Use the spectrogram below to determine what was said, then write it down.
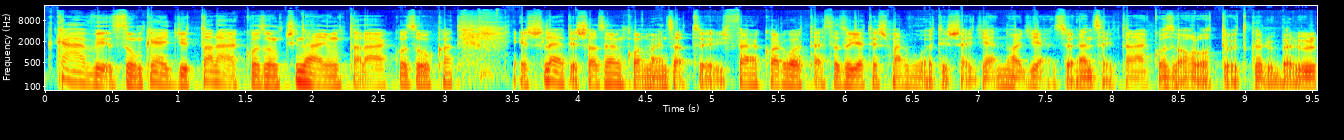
kávézzunk együtt, találkozunk, csináljunk találkozókat, és lehet, és az önkormányzat felkarolta ezt az ügyet, és már volt is egy ilyen nagy jelzőrendszeri találkozó, ahol ott ült körülbelül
